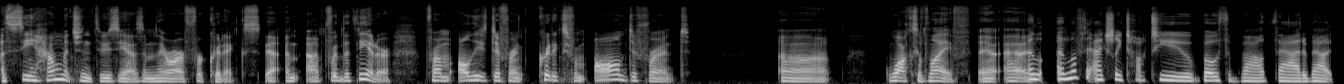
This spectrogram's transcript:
Uh, see how much enthusiasm there are for critics, uh, um, uh, for the theater, from all these different critics from all different uh, walks of life. Uh, uh I'd love to actually talk to you both about that, about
